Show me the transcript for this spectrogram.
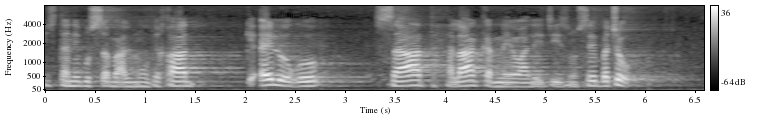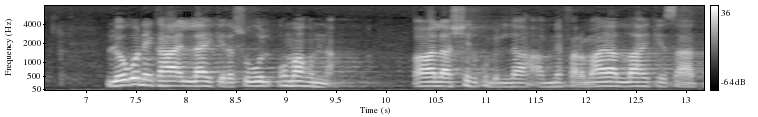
اجتنب السبع الموبقات، کہ اے لوگوں سات ہلاک کرنے والی چیزوں سے بچو۔ لوگوں نے کہا، اللہ کے رسول اما ہننا قال، شرک باللہ۔ اب نے فرمایا، اللہ کے ساتھ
